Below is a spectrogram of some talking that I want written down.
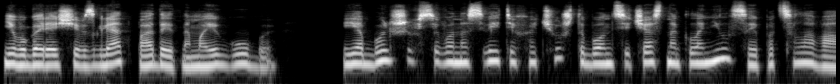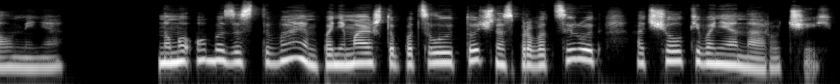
Его горящий взгляд падает на мои губы. я больше всего на свете хочу, чтобы он сейчас наклонился и поцеловал меня но мы оба застываем, понимая, что поцелуй точно спровоцирует отщелкивание наручей.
